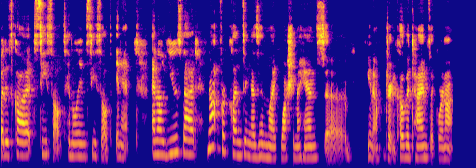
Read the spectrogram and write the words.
but it's got sea salt, Himalayan sea salt in it. And I'll use that not for cleansing, as in like washing my hands. Uh, you know, during COVID times, like we're not,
